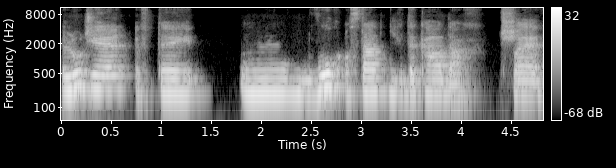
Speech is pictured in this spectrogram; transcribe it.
ludzie w tej mm, dwóch ostatnich dekadach, trzech,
